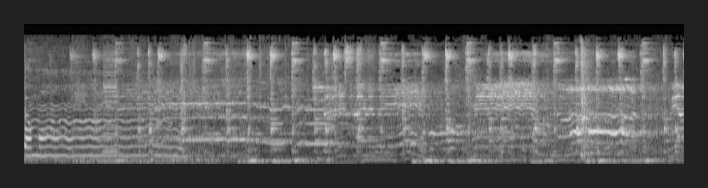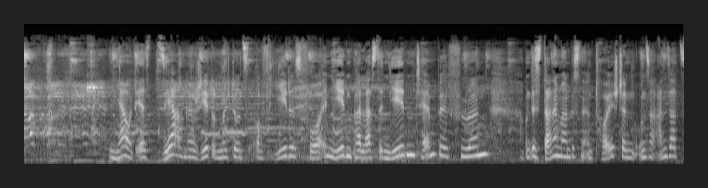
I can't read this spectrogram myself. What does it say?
तमाम Ja, und er ist sehr engagiert und möchte uns auf jedes Vor, in jeden Palast, in jeden Tempel führen und ist dann immer ein bisschen enttäuscht, denn unser Ansatz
